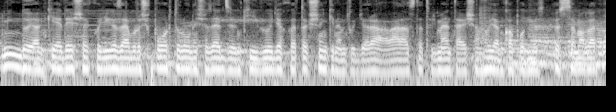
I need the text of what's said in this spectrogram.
mind olyan kérdések, hogy igazából a sportolón és az edzőn kívül gyakorlatilag senki nem tudja rá a választ, tehát hogy mentálisan hogyan kapod össze magad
